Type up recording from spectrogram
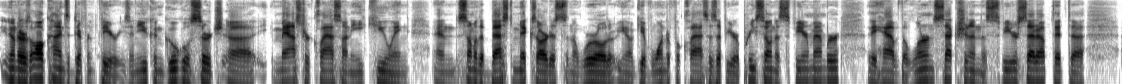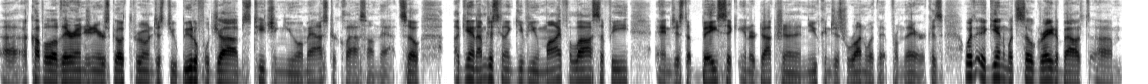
you know, there's all kinds of different theories, and you can Google search uh, master class on EQing, and some of the best mix artists in the world, you know, give wonderful classes. If you're a PreSonus Sphere member, they have the Learn section and the Sphere setup that. Uh, uh, a couple of their engineers go through and just do beautiful jobs teaching you a master class on that. So again, I'm just going to give you my philosophy and just a basic introduction, and you can just run with it from there. Because what again, what's so great about um,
